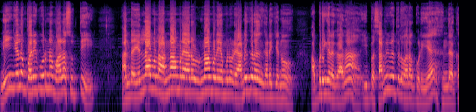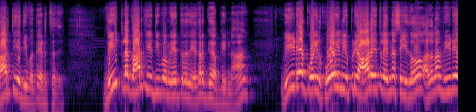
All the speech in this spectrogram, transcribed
நீங்களும் பரிபூர்ண மலை சுற்றி அந்த எல்லாமல்ல அண்ணாமலையாரோட உண்ணாமலை அம்மனுடைய அனுகிரகம் கிடைக்கணும். அப்படிங்கிறக்காக தான் இப்போ சமீபத்தில் வரக்கூடிய இந்த கார்த்திகை தீபத்தை எடுத்தது. வீட்டில் கார்த்திகை தீபம் ஏற்றுறது எதற்கு அப்படின்னா வீடே கோயில் கோயில் எப்படி ஆலயத்தில் என்ன செய்யுதோ அதெல்லாம் வீடே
